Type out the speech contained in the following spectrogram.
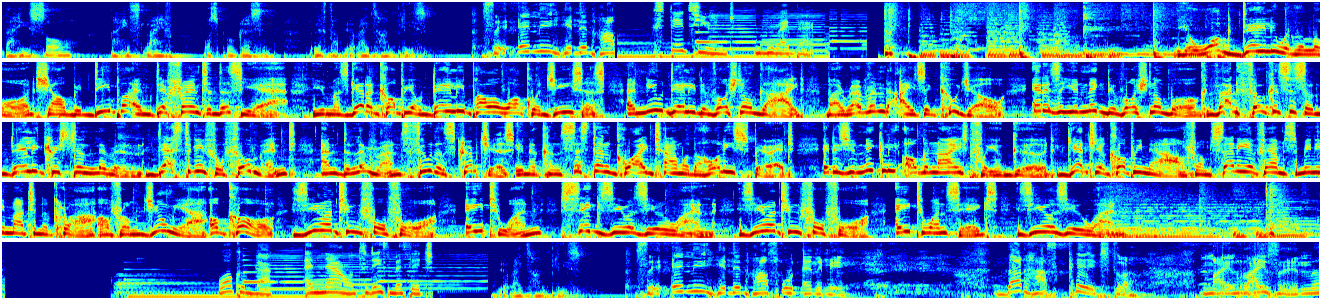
that he saw that his life was progressing. Lift up your right hand, please. Say any hidden house. Stay tuned. We'll be right back. Your walk daily with the Lord shall be deeper and different this year. You must get a copy of Daily Power Walk with Jesus, a new daily devotional guide by Reverend Isaac Cudjoe. It is a unique devotional book that focuses on daily Christian living, destiny fulfillment, and deliverance through the scriptures in a consistent quiet time with the Holy Spirit. It is uniquely organized for your good. Get your copy now from Sunny FM's Mini Martin Accra or from Jumia or call 0244 81 6001 0244 816 001. Welcome back. And now, today's message. Your right hand, please. Say any hidden household enemy that has caged my rising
